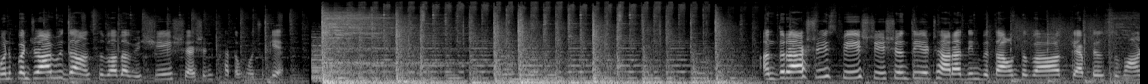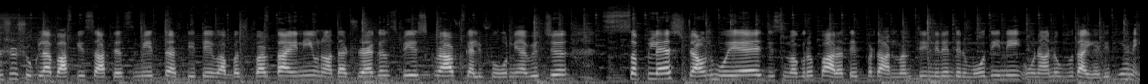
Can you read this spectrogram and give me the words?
ਹੁਣ ਪੰਜਾਬ ਵਿਧਾਨ ਸਭਾ ਦਾ ਵਿਸ਼ੇਸ਼ ਸੈਸ਼ਨ ਖਤਮ ਹੋ ਚੁੱਕਿਆ ਹੈ। ਅੰਤਰਰਾਸ਼ਟਰੀ ਸਪੇਸ ਸਟੇਸ਼ਨ ਤੇ 18 ਦਿਨ ਬਿਤਾਉਣ ਤੋਂ ਬਾਅਦ ਕੈਪਟਨ ਸੁਭਾਂਸ਼ੂ ਸ਼ੁਕਲਾ ਬਾਕੀ ਸਾਥੀਆਂ ਸਮੇਤ ਧਰਤੀ ਤੇ ਵਾਪਸ ਪਰਤ ਆਏ ਨੇ। ਉਹਨਾਂ ਦਾ ਡਰੈਗਨ ਸਪੇਸ ਕ੍ਰਾਫਟ ਕੈਲੀਫੋਰਨੀਆ ਵਿੱਚ ਸਪਲੈਸ਼ ਡਾਊਨ ਹੋਇਆ ਹੈ, ਜਿਸ ਮਗਰੋਂ ਭਾਰਤ ਦੇ ਪ੍ਰਧਾਨ ਮੰਤਰੀ ਨਰਿੰਦਰ ਮੋਦੀ ਨੇ ਉਹਨਾਂ ਨੂੰ ਵਧਾਈਆਂ ਦਿੱਤੀਆਂ ਨੇ।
